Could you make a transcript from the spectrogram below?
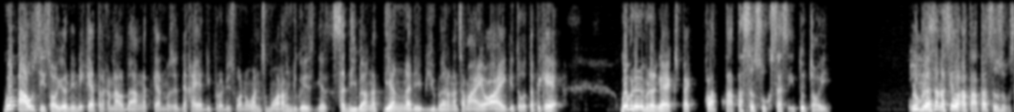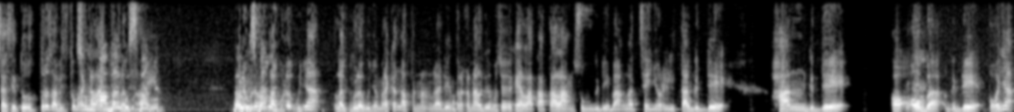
gue tahu sih Soyon ini kayak terkenal banget kan maksudnya kayak di Produce 101 semua orang juga sedih banget dia nggak debut barengan sama IOI gitu tapi kayak gue bener-bener gak expect Latata sesukses itu coy lu Iya. berasa gak sih Latata sesukses itu terus abis itu mereka Sumpah lanjut bagus lagu banget. lain Bagus Bener-bener banget. lagu-lagunya lagu-lagunya mereka nggak pernah nggak ada yang terkenal gitu maksudnya kayak Latata langsung gede banget Senyorita gede Han gede Oh. Oba gede pokoknya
